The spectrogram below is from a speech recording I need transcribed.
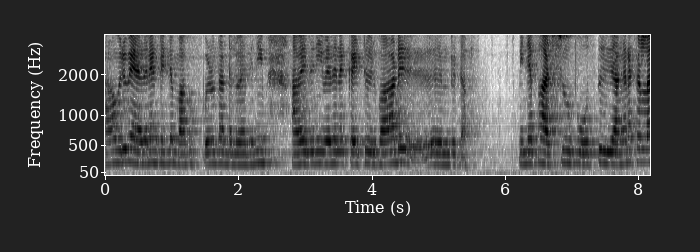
ആ ഒരു വേദന ഉണ്ട്. എന്റെ അമ്മയ്ക്ക് ഇപ്പോഴും തണ്ടൽ വേദനയും ആ വേദന ഈ വേദനയൊക്കെ ആയിട്ട് ഒരുപാട് ഉണ്ട് കേട്ടോ പിന്നെ പശു പോത്ത് അങ്ങനെയൊക്കെയുള്ള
